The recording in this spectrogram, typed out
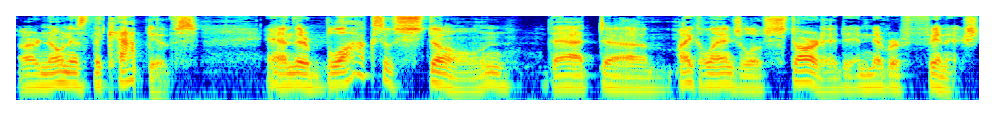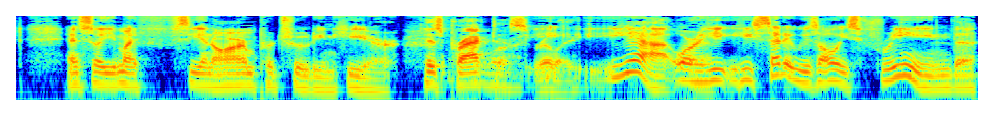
are known as the captives. And they're blocks of stone that uh, Michelangelo started and never finished. And so you might f- see an arm protruding here. His practice, really. Yeah, or He, he said he was always freeing the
